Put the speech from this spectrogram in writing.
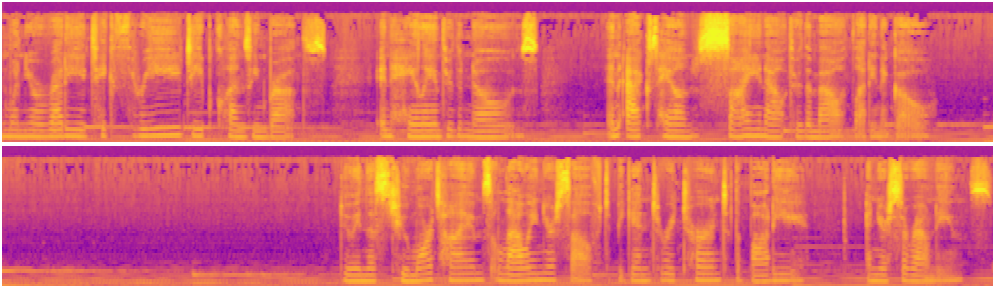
And when you're ready, take three deep cleansing breaths, inhaling through the nose And exhale just sighing out through the mouth, letting it go. Doing this two more times, allowing yourself to begin to return to the body and your surroundings.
